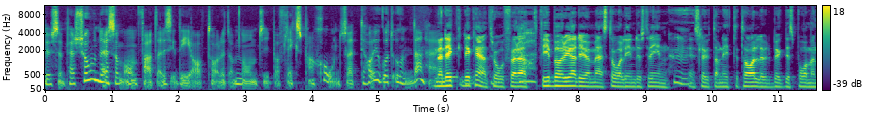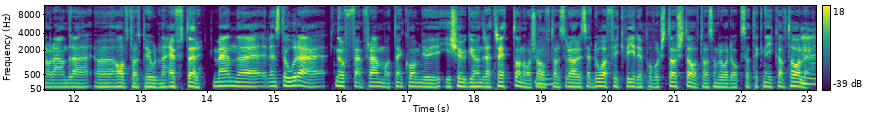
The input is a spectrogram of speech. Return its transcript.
000 personer som omfattades i det avtalet av någon typ av flexpension. Så att det har ju gått undan här. Men det, det kan jag tro för att vi började ju med stålindustrin mm. i slutet av 90-talet. Det byggdes på med några andra uh, avtalsperioderna efter. Men uh, den stora knuffen framåt den kom ju i, i 2013 års mm. avtalsrörelse. Då fick vi det på vårt största avtalsområde också, teknikavtalet. Mm.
